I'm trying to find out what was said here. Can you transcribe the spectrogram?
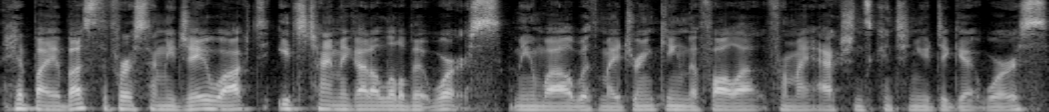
hit by a bus the first time he jaywalked. Each time it got a little bit worse. Meanwhile, with my drinking, the fallout from my actions continued to get worse.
